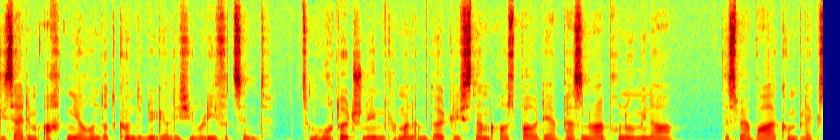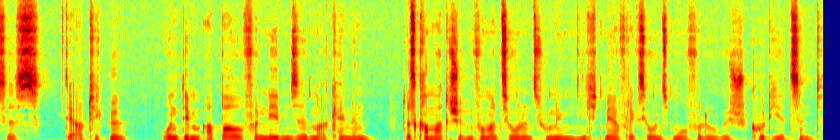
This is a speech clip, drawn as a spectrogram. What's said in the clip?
die seit dem 8. Jahrhundert kontinuierlich überliefert sind zum Hochdeutschen hin kann man am deutlichsten am Ausbau der Personalpronomina, des Verbalkomplexes, der Artikel und dem Abbau von Nebensilben erkennen, dass grammatische Informationen zunehmend nicht mehr flexionsmorphologisch kodiert sind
